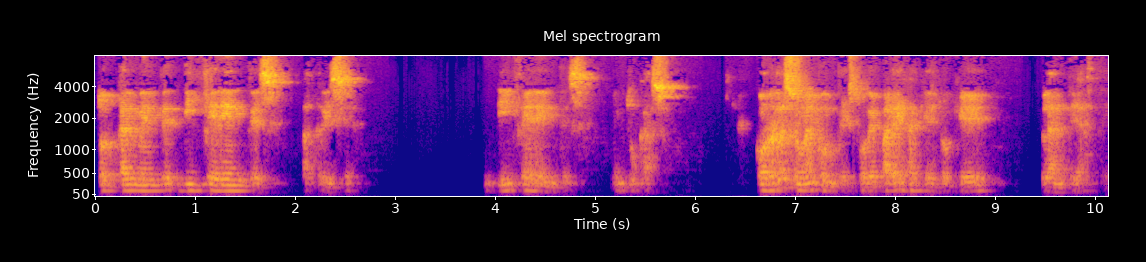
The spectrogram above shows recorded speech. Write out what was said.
totalmente diferentes, Patricia. Diferentes en tu caso. Con relación al contexto de pareja, que es lo que planteaste.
